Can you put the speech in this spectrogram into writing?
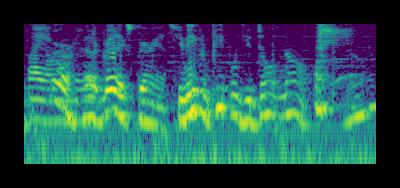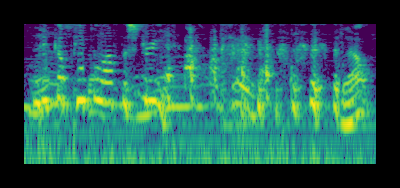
by all Sure, means. had a great experience. And even people you don't know. Pick up people off the street. well,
